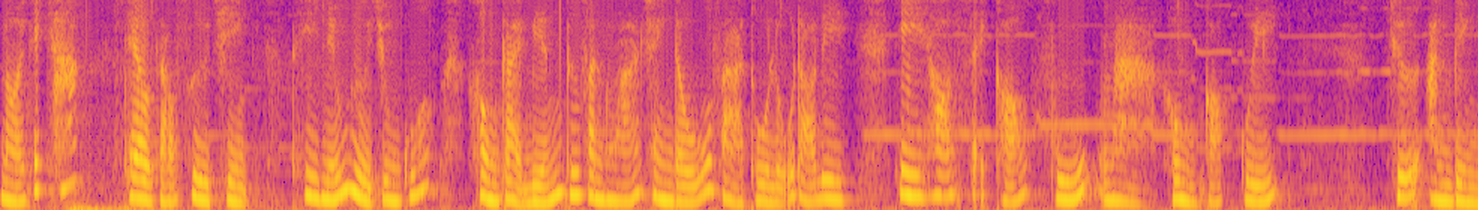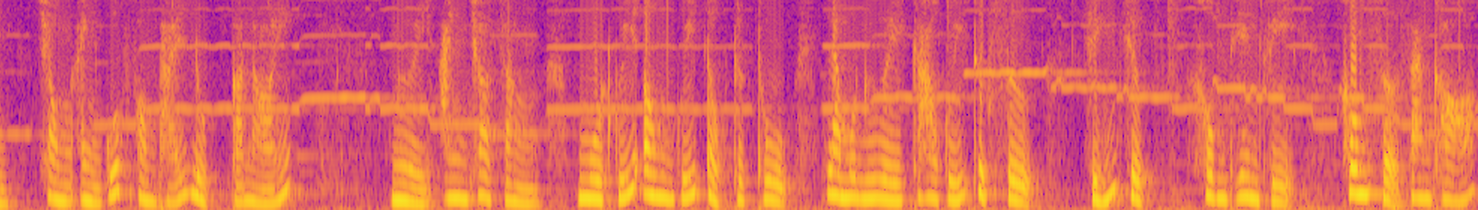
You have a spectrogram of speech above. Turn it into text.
Nói cách khác, theo giáo sư Trịnh, thì nếu người Trung Quốc không cải biến thứ văn hóa tranh đấu và thua lỗ đó đi, thì họ sẽ có phú mà không có quý. Chữ An Bình trong Anh Quốc Phong Thái Lục có nói Người Anh cho rằng một quý ông quý tộc thực thụ là một người cao quý thực sự, chính trực, không thiên vị, không sợ gian khó,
